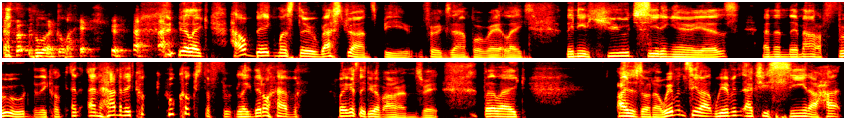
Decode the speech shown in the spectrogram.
look like. yeah, like how big must their restaurants be, for example, right? Like they need huge seating areas and then the amount of food that they cook. And, and how do they cook? Who cooks the food? Like they don't have, well, I guess they do have arms, right? But like, I just don't know. We haven't seen, a, we haven't actually seen a hutt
